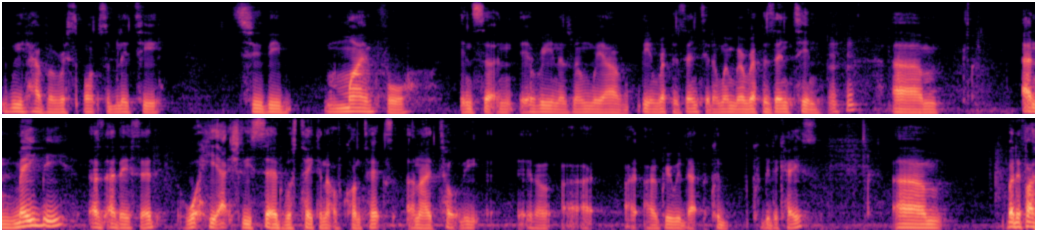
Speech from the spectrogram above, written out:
we have a responsibility to be mindful in certain arenas when we are being represented and when we're representing. Um, and maybe, as Ade said, what he actually said was taken out of context, and I totally, you know, I, I, I agree with that. Could could be the case. Um, but if I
